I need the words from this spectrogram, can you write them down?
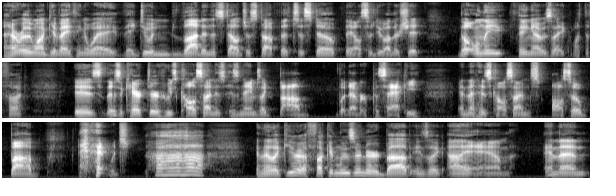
I don't really want to give anything away. They do a lot of nostalgia stuff that's just dope. They also do other shit. The only thing I was like, what the fuck? Is there's a character whose call sign is his name's like Bob whatever Pasaki, and then his call sign's also Bob, which ha ha. And they're like you're a fucking loser nerd Bob, and he's like I am, and then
